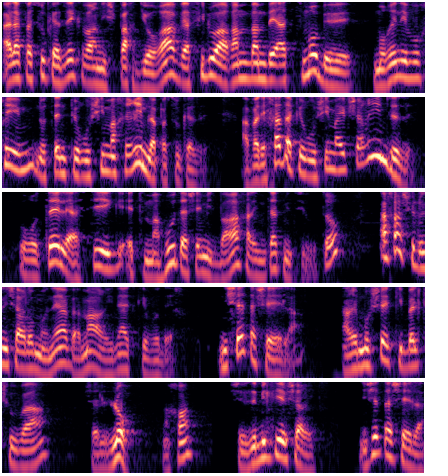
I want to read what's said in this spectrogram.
על הפסוק הזה כבר נשפך דיורה, ואפילו הרמב"ם בעצמו במורה נבוכים נותן פירושים אחרים לפסוק הזה. אבל אחד הפירושים האפשריים זה זה. הוא רוצה להשיג את מהות השם יתברך על אמיתת מציאותו, אחר שלא נשאר לו מונע ואמר הנה את כבודיך. נשאלת השאלה, הרי משה קיבל תשובה של לא, נכון? שזה בלתי אפשרי. נשאלת השאלה,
